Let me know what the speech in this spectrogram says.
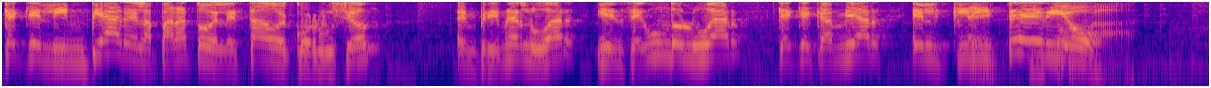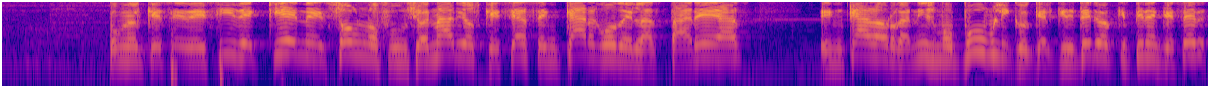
Que hay que limpiar el aparato del Estado de corrupción, en primer lugar, y en segundo lugar, que hay que cambiar el criterio con el que se decide quiénes son los funcionarios que se hacen cargo de las tareas en cada organismo público y que el criterio que tiene que ser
